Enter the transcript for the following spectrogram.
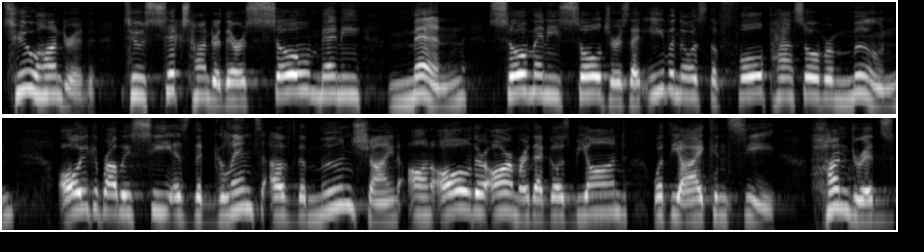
200 to 600. There are so many men, so many soldiers that even though it's the full Passover moon, all you could probably see is the glint of the moonshine on all their armor that goes beyond what the eye can see. Hundreds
